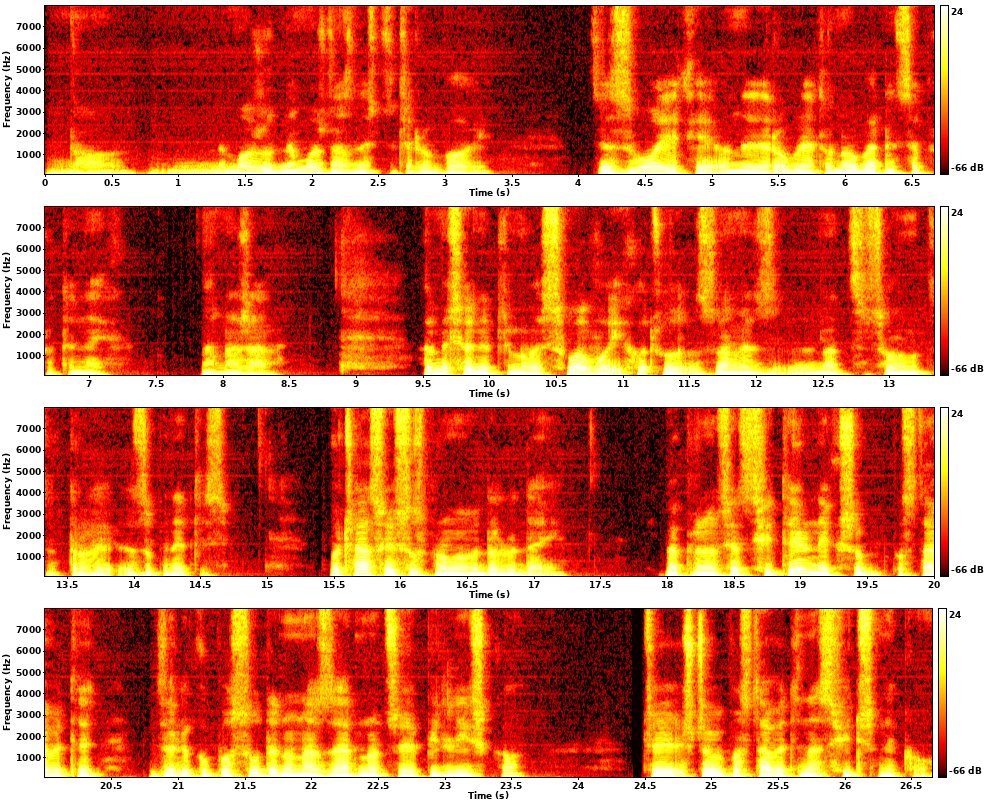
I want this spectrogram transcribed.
Ну, не, можу, не можна знищити любові це зло, яке вони роблять, воно обернеться проти них. Ну, на жаль. Але ми сьогодні отримали слово і хочу з вами над цим словом трохи зупинитися. По часу Ісус промовив до людей. Хіба приносять світильник, щоб поставити під велику посудину на зерно чи під ліжко, чи щоб поставити на свічнику.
